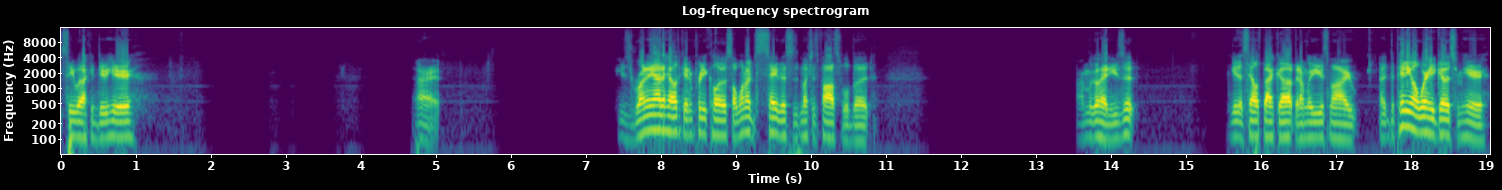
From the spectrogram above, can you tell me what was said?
see what I can do here. Alright. He's running out of health, getting pretty close. I want to save this as much as possible, but... I'm going to go ahead and use it. Get his health back up, and I'm going to use my... Uh, depending on where he goes from here.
